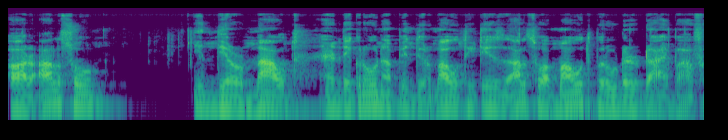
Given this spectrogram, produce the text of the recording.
are also in their mouth and they grown up in their mouth. It is also a mouth brooder type of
